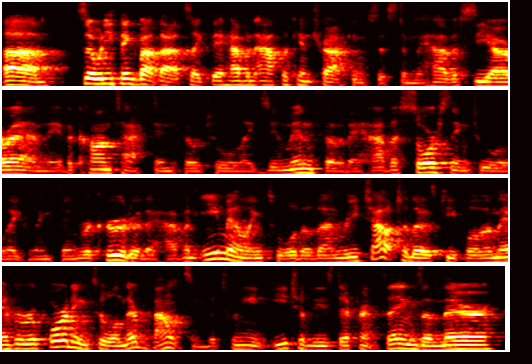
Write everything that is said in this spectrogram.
Um, so when you think about that, it's like they have an applicant tracking system, they have a CRM, they have a contact info tool like ZoomInfo, they have a sourcing tool like LinkedIn Recruiter, they have an emailing tool to then reach out to those people, and they have a reporting tool, and they're bouncing between each of these different things, and they're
